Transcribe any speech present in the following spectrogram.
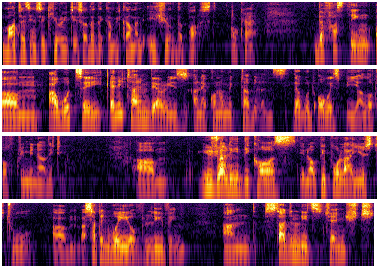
matters in security so that they can become an issue of the past? Okay. The first thing um, I would say, anytime there is an economic turbulence, there would always be a lot of criminality. Um, usually because you know people are used to um, a certain way of living, and suddenly it's changed.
